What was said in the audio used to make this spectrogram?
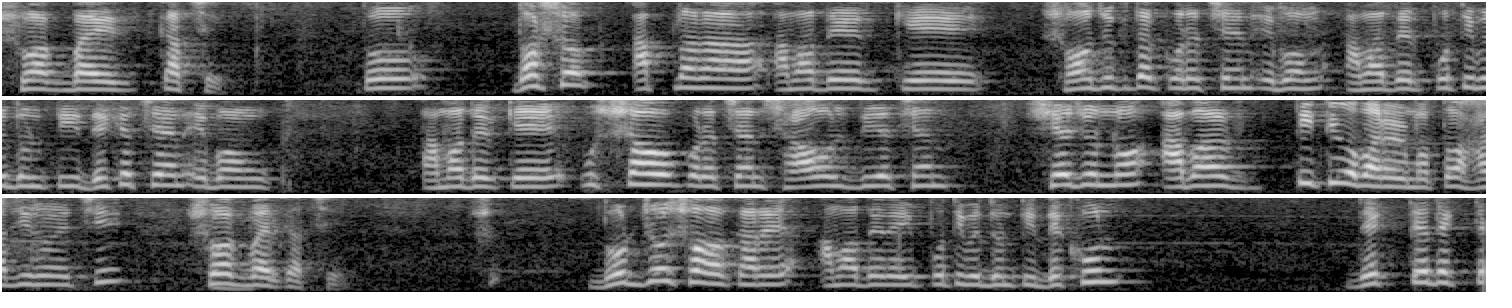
সোহাগ ভাইয়ের কাছে। তো দর্শক, আপনারা আমাদেরকে সহযোগিতা করেছেন এবং আমাদের প্রতিবেদনটি দেখেছেন এবং আমাদেরকে উৎসাহ করেছেন, সাহস দিয়েছেন। সেজন্য আবার তৃতীয়বারের মতো হাজির হয়েছি সোহাগ ভাইয়ের কাছে। ধৈর্য সহকারে আমাদের এই প্রতিবেদনটি দেখুন। দেখতে দেখতে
